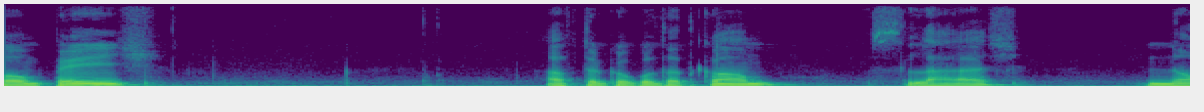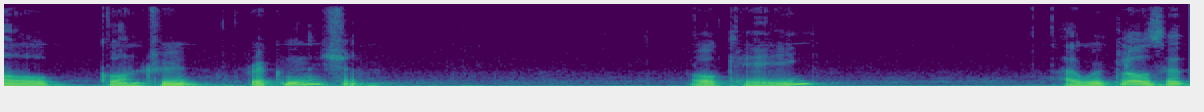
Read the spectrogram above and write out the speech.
Home page after google.com slash no country recognition. Okay I will close it.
